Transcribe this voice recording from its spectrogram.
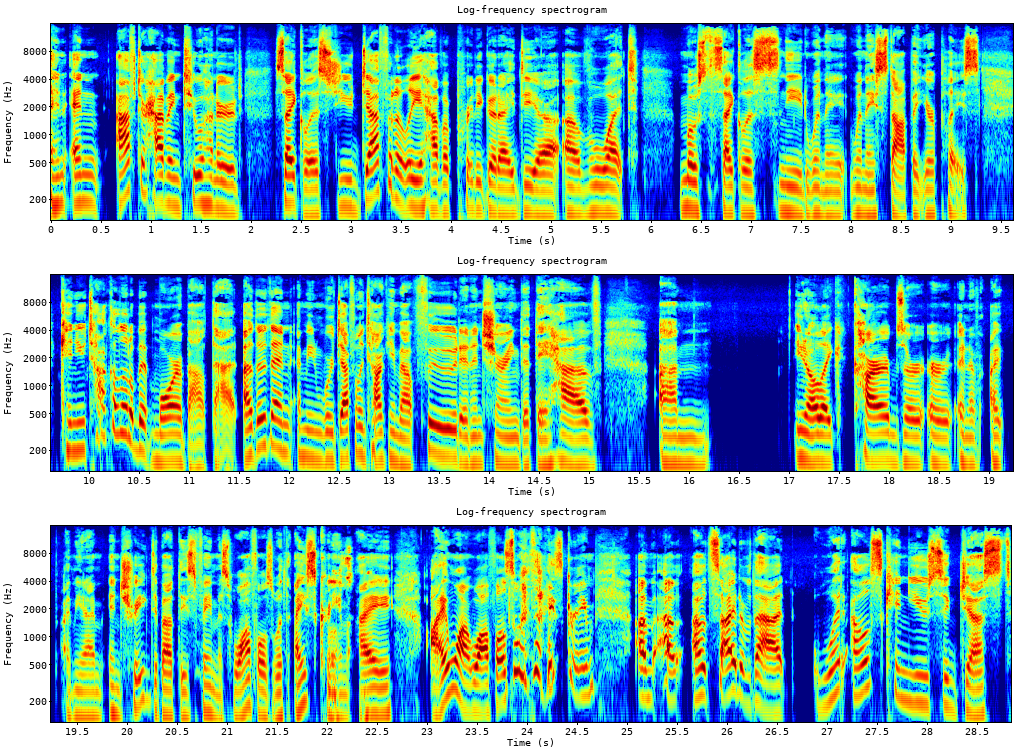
and and after having 200 cyclists, you definitely have a pretty good idea of what most cyclists need when they when they stop at your place. Can you talk a little bit more about that? Other than I mean, we're definitely talking about food and ensuring that they have um, you know, like carbs or, or and if I, I mean, I'm intrigued about these famous waffles with ice cream. I, I want waffles with ice cream. Um, outside of that, what else can you suggest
